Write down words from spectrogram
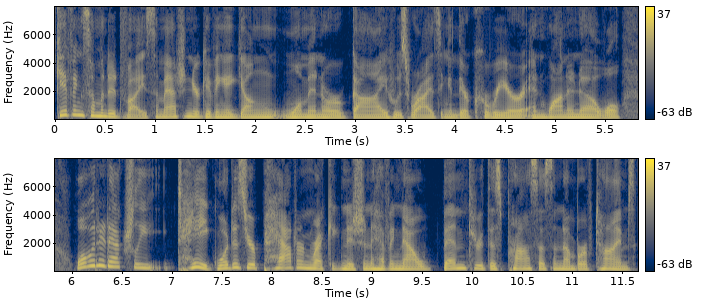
giving someone advice, imagine you're giving a young woman or guy who's rising in their career and want to know, well, what would it actually take? What is your pattern recognition, having now been through this process a number of times?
